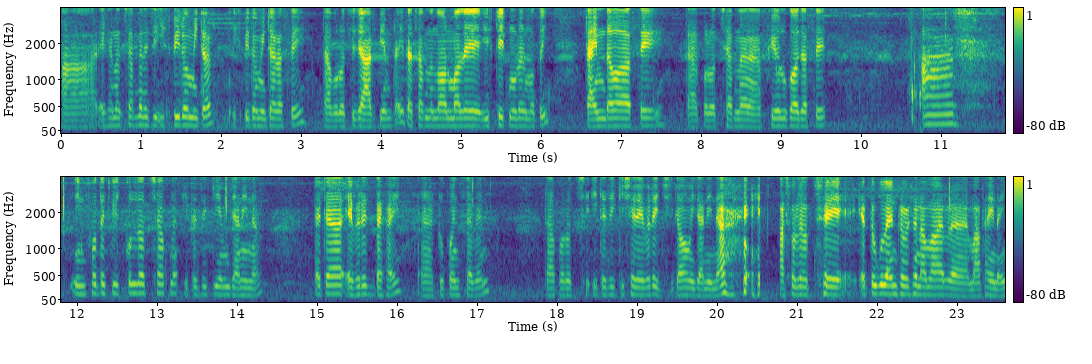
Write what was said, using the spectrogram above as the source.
আর এখানে হচ্ছে আপনার এই যে স্পিডোমিটার স্পিডোমিটার আছে। তারপর হচ্ছে যে আরপিএমটা এটা হচ্ছে আপনার নর্মালে স্ট্রিট মোডের মতোই। টাইম দেওয়া আছে। তারপর হচ্ছে আপনার ফিউল গজ আছে। আর ইনফোতে ক্লিক করলে হচ্ছে আপনার, এটা যে কি আমি জানি না। এটা এভারেজ দেখায় টু পয়েন্ট সেভেন তারপর হচ্ছে এটা যে কিসের এভারেজ এটাও আমি জানি না। আসলে হচ্ছে এতগুলো ইনফরমেশন আমার মাথায় নাই।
